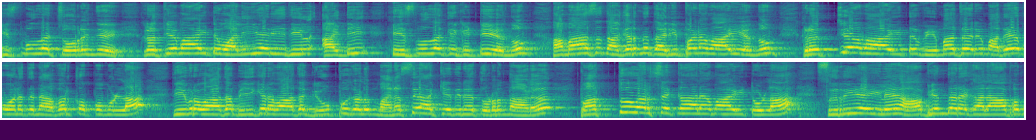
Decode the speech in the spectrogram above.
ഹിസ്ബുള്ള ചൊറിഞ്ഞ് കൃത്യമായിട്ട് വലിയ രീതിയിൽ അടി ഹിസ്ബുള്ളക്ക് കിട്ടിയെന്നും ഹമാസ് തകർന്ന് തരിപ്പണമായി എന്നും കൃത്യമായിട്ട് വിമതരും അതേപോലെ തന്നെ അവർക്കൊപ്പമുള്ള തീവ്രവാദ ഭീകരവാദ ഗ്രൂപ്പുകളും മനസ്സിലാക്കിയതിനെ തുടർന്നാണ് പത്തു വർഷക്കാലമായിട്ടുള്ള സിറിയയിലെ ആഭ്യന്തര കലാപം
